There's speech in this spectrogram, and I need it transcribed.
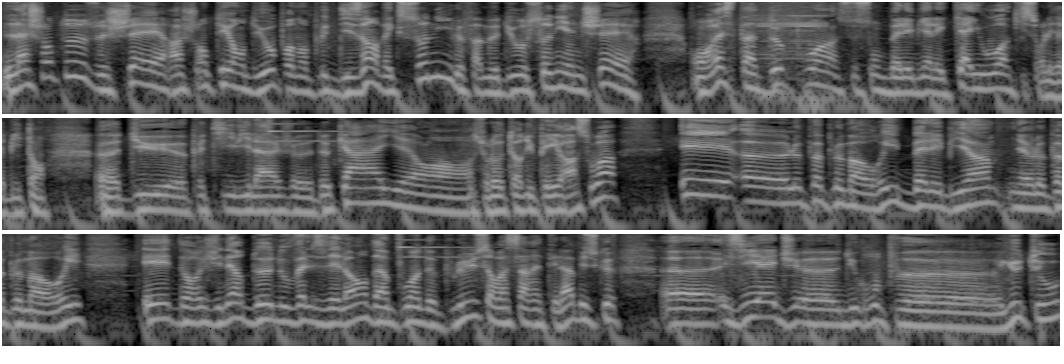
La chanteuse Cher a chanté en duo pendant plus de 10 ans avec Sony, le fameux duo Sony and Cher. On reste à deux points. Ce sont bel et bien les Caillois qui sont les habitants euh, du euh, petit village de Caille, sur la hauteur du pays grassois. Et euh, le peuple maori, bel et bien, le peuple maori est d'originaire de Nouvelle-Zélande. Un point de plus. On va s'arrêter là puisque euh, The Edge euh, du groupe euh, U2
